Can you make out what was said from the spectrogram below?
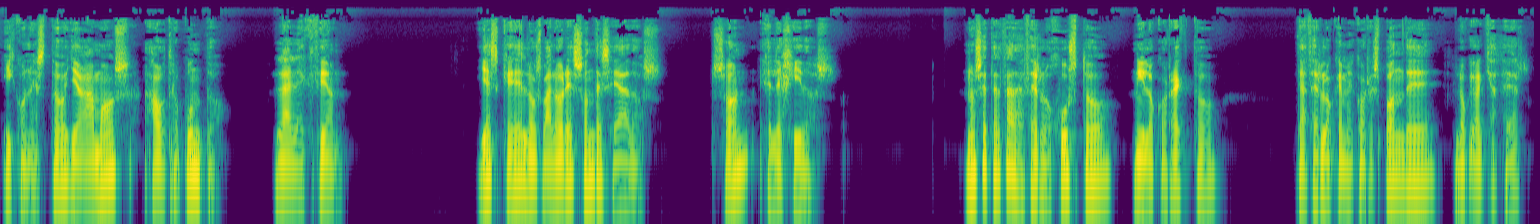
Y con esto llegamos a otro punto, la elección. Y es que los valores son deseados, son elegidos. No se trata de hacer lo justo, ni lo correcto, de hacer lo que me corresponde, lo que hay que hacer.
